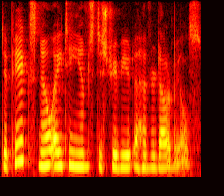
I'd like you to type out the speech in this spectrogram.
depicts, no ATMs distribute $100 bills.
